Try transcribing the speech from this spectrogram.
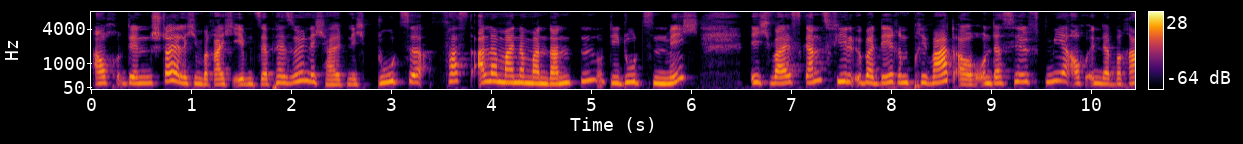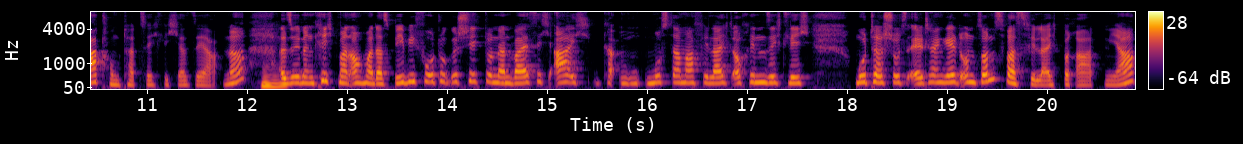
auch den steuerlichen Bereich eben sehr persönlich halten. Ich duze fast alle meine Mandanten, die duzen mich. Ich weiß ganz viel über deren Privat auch und das hilft mir auch in der Beratung tatsächlich ja sehr. Ne? Mhm. Also dann kriegt man auch mal das Babyfoto geschickt und dann weiß ich, ah, ich muss da mal vielleicht auch hinsichtlich Mutterschutz, Elterngeld und sonst was vielleicht beraten, ja.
